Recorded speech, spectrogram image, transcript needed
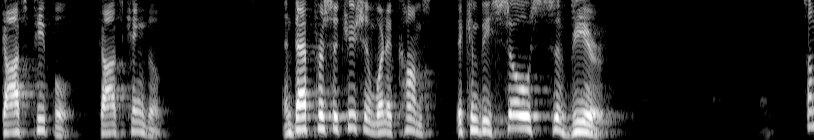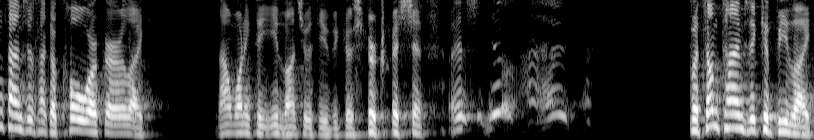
God's people, God's kingdom. And that persecution, when it comes, it can be so severe Sometimes it's like a coworker, like not wanting to eat lunch with you because you're a Christian. You know, I, but sometimes it could be like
